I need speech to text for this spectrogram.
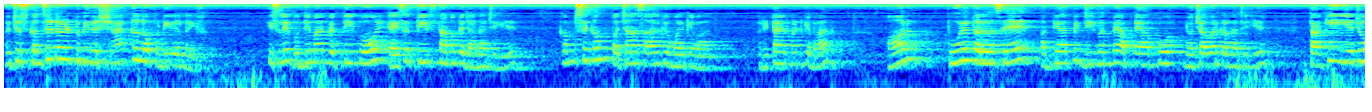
which is considered to be the shackle of material. इसलिए बुद्धिमान व्यक्ति को ऐसे तीर्थ स्थानों पे जाना चाहिए। कम से कम 50 साल की उम्र के बाद रिटायरमेंट के बाद, और पूरे तरह से आध्यात्मिक जीवन में अपने आप को नौचावर करना चाहिए, ताकि ये जो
